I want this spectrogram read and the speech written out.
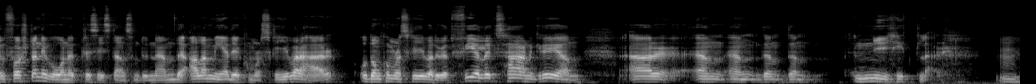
Den första nivån är precis den som du nämnde. Alla medier kommer att skriva det här och de kommer att skriva du vet Felix Herngren är en, en, den, den, en ny Hitler. Mm.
